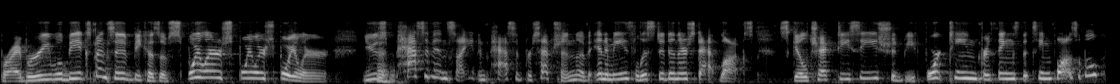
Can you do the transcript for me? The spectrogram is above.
Bribery will be expensive because of spoiler, spoiler, spoiler. Use passive insight and passive perception of enemies listed in their stat blocks. Skill check DCs should be 14 for things that seem plausible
